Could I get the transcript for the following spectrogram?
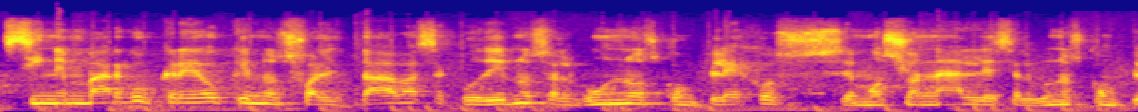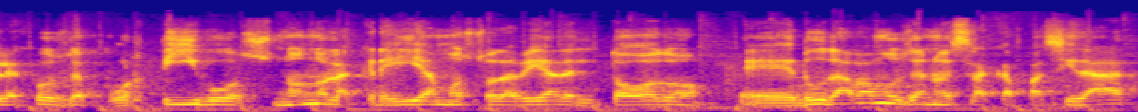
Sin embargo, creo que nos faltaba sacudirnos algunos complejos emocionales, algunos complejos deportivos, no nos la creíamos todavía del todo, eh, dudábamos de nuestra capacidad.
